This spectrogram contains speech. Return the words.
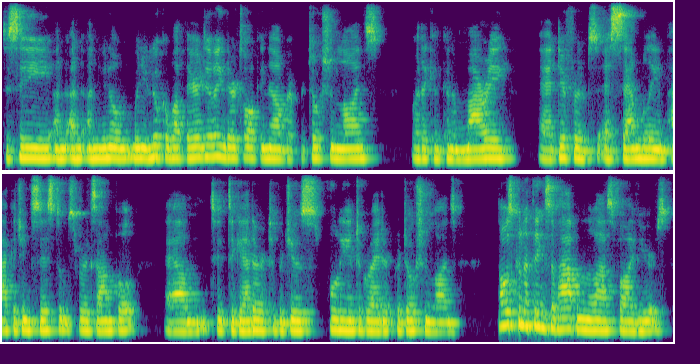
to see. And, and and you know when you look at what they're doing, they're talking now about production lines where they can kind of marry uh, different assembly and packaging systems, for example, um, to, together to produce fully integrated production lines. Those kind of things have happened in the last five years.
